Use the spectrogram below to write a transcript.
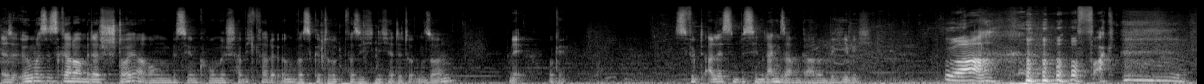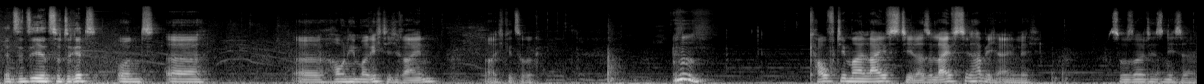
Also irgendwas ist gerade auch mit der Steuerung ein bisschen komisch. Habe ich gerade irgendwas gedrückt, was ich nicht hätte drücken sollen? Nee, okay. Es wirkt alles ein bisschen langsam gerade und behäbig. Uah. Fuck. Jetzt sind sie hier zu dritt und äh, äh, hauen hier mal richtig rein. Ah, ich gehe zurück. Kauf dir mal Lifestyle. Also Lifestyle habe ich eigentlich. So sollte es nicht sein.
